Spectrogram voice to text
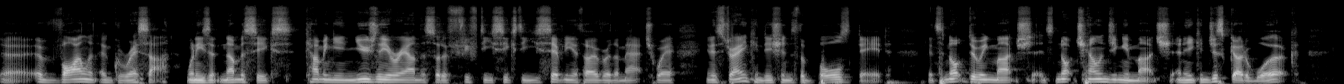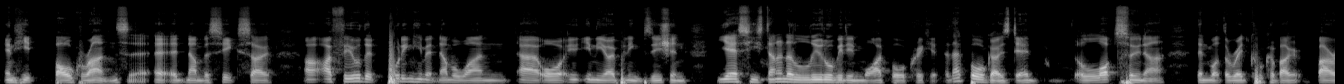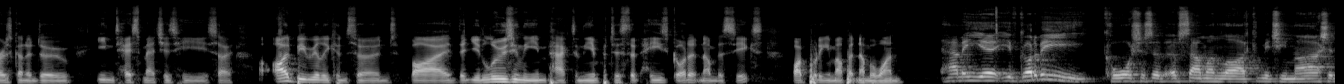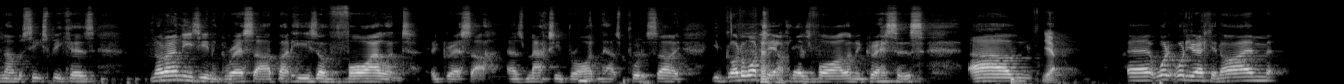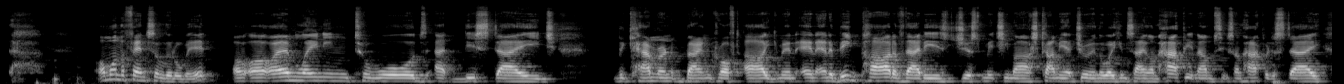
uh, a violent aggressor when he's at number six, coming in usually around the sort of 50, 60, 70th over of the match, where in Australian conditions, the ball's dead. It's not doing much, it's not challenging him much, and he can just go to work and hit bulk runs at, at number six. So I feel that putting him at number one uh, or in the opening position, yes, he's done it a little bit in white ball cricket, but that ball goes dead a lot sooner than what the Red Kookaburra is going to do in Test matches here. So I'd be really concerned by that you're losing the impact and the impetus that he's got at number six by putting him up at number one. Hammy, you, you've got to be cautious of, of someone like Mitchy Marsh at number six because not only is he an aggressor, but he's a violent aggressor, as Maxie Bryden has put it. So you've got to watch out for those violent aggressors. Um, yeah. Uh, what, what do you reckon? I'm I'm on the fence a little bit. I, I am leaning towards at this stage the Cameron Bancroft argument, and, and a big part of that is just Mitchy Marsh coming out during the week and saying, "I'm happy at number six. I'm happy to stay."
